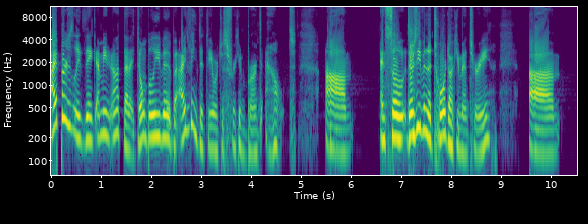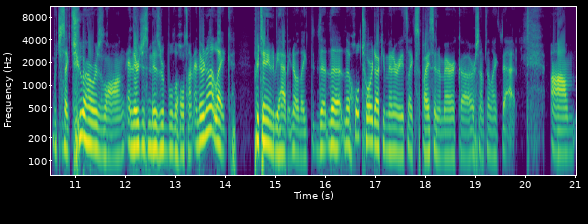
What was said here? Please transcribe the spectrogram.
I personally think, I mean, not that I don't believe it, but I think that they were just freaking burnt out. Um, and so there's even a tour documentary um, which is like two hours long, and they're just miserable the whole time. And they're not like pretending to be happy. No, like the the the whole tour documentary, it's like Spice in America or something like that. Um,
